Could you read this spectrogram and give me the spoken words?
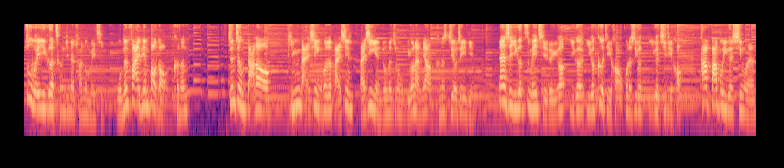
作为一个曾经的传统媒体，我们发一篇报道，可能真正达到平民百姓或者百姓百姓眼中的这种浏览量，可能是只有这一点。但是一个自媒体的一个一个一个个体号或者是一个一个集体号，他发布一个新闻，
